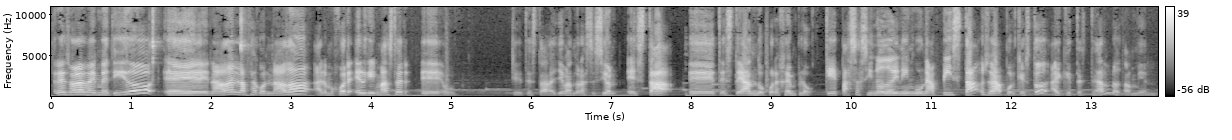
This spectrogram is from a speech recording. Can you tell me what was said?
Tres horas ahí metido, eh, nada, enlaza con nada. A lo mejor el Game Master eh, que te está llevando la sesión está eh, testeando, por ejemplo, qué pasa si no doy ninguna pista. O sea, porque esto hay que testearlo también.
